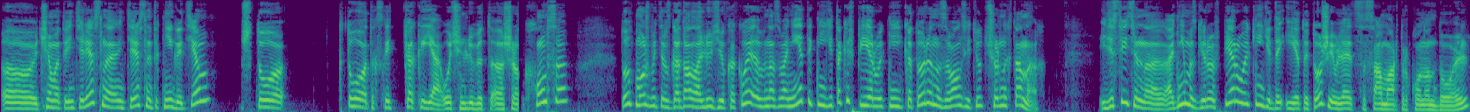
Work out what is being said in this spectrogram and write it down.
э, чем это интересно? Интересна эта книга тем, что кто, так сказать, как и я, очень любит э, Шерлока Холмса, тот, может быть, разгадал аллюзию как вы в названии этой книги, так и в первой книге, которая называлась «Этюд в черных тонах». И действительно, одним из героев первой книги, да и этой тоже является сам Артур Конан Дойль,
